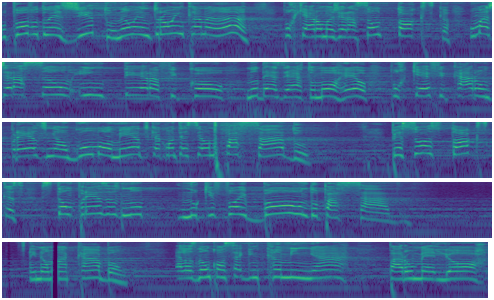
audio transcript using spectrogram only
o povo do Egito não entrou em Canaã porque era uma geração tóxica. Uma geração inteira ficou no deserto, morreu, porque ficaram presos em algum momento que aconteceu no passado. Pessoas tóxicas estão presas no, no que foi bom do passado e não acabam, elas não conseguem caminhar para o melhor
